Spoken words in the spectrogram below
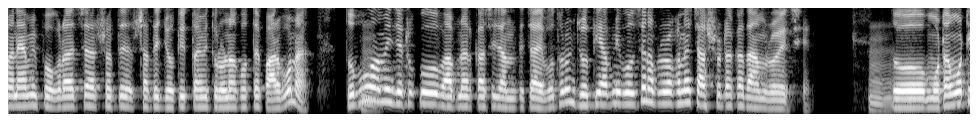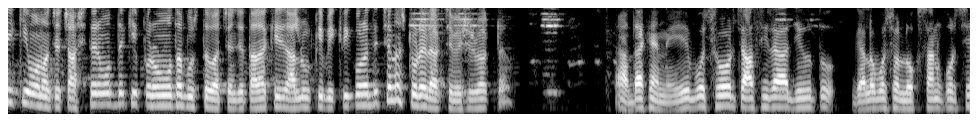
মানে আমি পোগরাচার সাথে সাথে জ্যোতির তো আমি তুলনা করতে পারব না। তবুও আমি যেটুকু আপনার কাছে জানতে চাইব ধরুন জ্যোতি আপনি বলছেন আপনার ওখানে চারশো টাকা দাম রয়েছে। তো মোটামুটি কি মনে হচ্ছে চাষিদের মধ্যে কি প্রবণতা বুঝতে পারছেন যে তারা কি আলু কি বিক্রি করে দিচ্ছে না স্টোরে রাখছে বেশিরভাগটা? দেখেন এবছর চাষিরা যেহেতু গেল বছর লোকসান করছে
